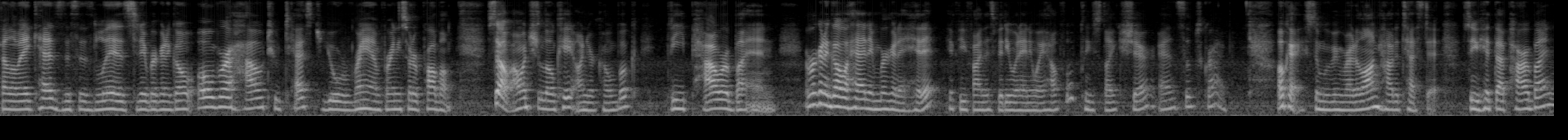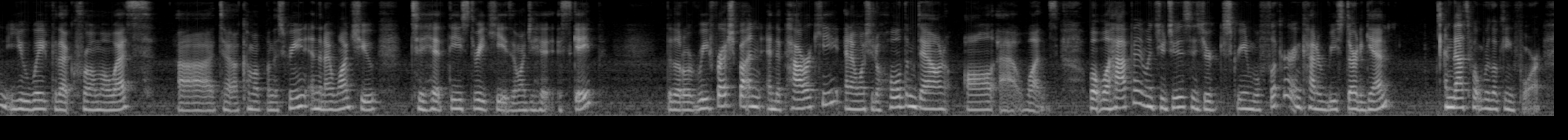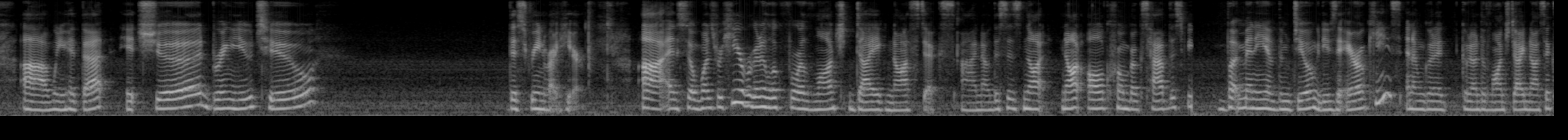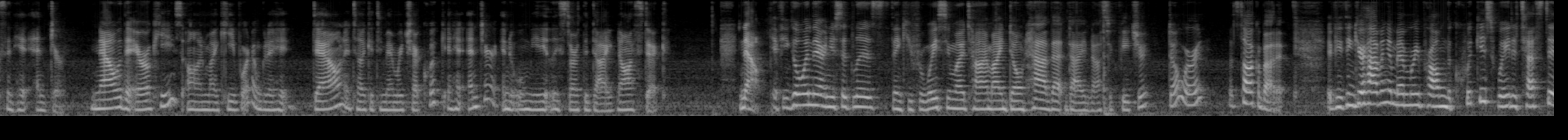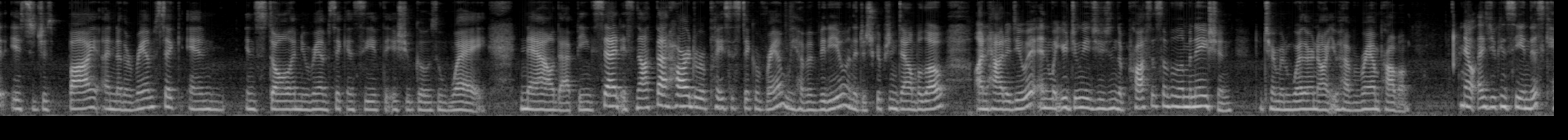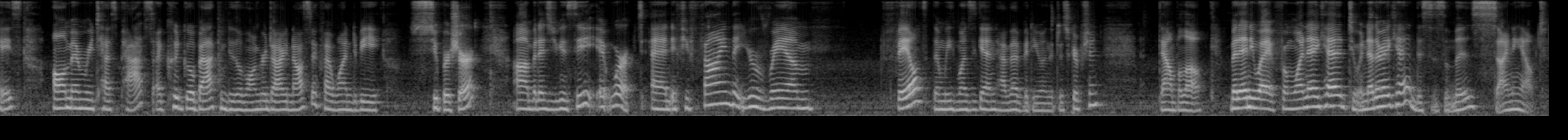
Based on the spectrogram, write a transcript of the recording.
Fellow eggheads, this is Liz. Today we're going to go over how to test your RAM for any sort of problem. So I want you to locate on your Chromebook the power button. And we're going to go ahead and we're going to hit it. If you find this video in any way helpful, please like, share, and subscribe. Okay, so moving right along, how to test it. So you hit that power button, you wait for that Chrome OS uh, to come up on the screen, and then I want you to hit these three keys. I want you to hit escape, the little refresh button and the power key and I want you to hold them down all at once. What will happen once you do this is your screen will flicker and kind of restart again and that's what we're looking for. Uh, when you hit that it should bring you to this screen right here. Uh, and so once we're here, we're going to look for launch diagnostics. Uh, now this is not, not all Chromebooks have this feature but many of them do. I'm going to use the arrow keys and I'm going to go down to launch diagnostics and hit enter. Now with the arrow keys on my keyboard, I'm going to hit down until I get to memory check quick and hit enter and it will immediately start the diagnostic. Now, if you go in there and you said, Liz, thank you for wasting my time. I don't have that diagnostic feature. Don't worry. Let's talk about it. If you think you're having a memory problem, the quickest way to test it is to just buy another RAM stick and install a new RAM stick and see if the issue goes away. Now, that being said, it's not that hard to replace a stick of RAM. We have a video in the description down below on how to do it. And what you're doing is using the process of elimination to determine whether or not you have a RAM problem. Now, as you can see in this case, all memory tests passed. I could go back and do the longer diagnostic if I wanted to be super sure. Um, but as you can see, it worked. And if you find that your RAM failed, then we once again have that video in the description down below. But anyway, from one egghead to another egghead, this is Liz signing out.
